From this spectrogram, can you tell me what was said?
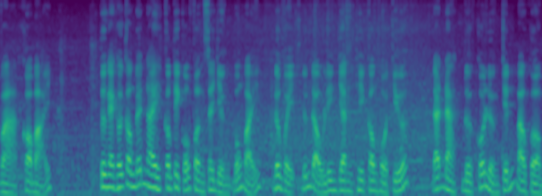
và kho bãi. Từ ngày khởi công đến nay, công ty cổ phần xây dựng 47, đơn vị đứng đầu liên danh thi công hồ chứa, đã đạt được khối lượng chính bao gồm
